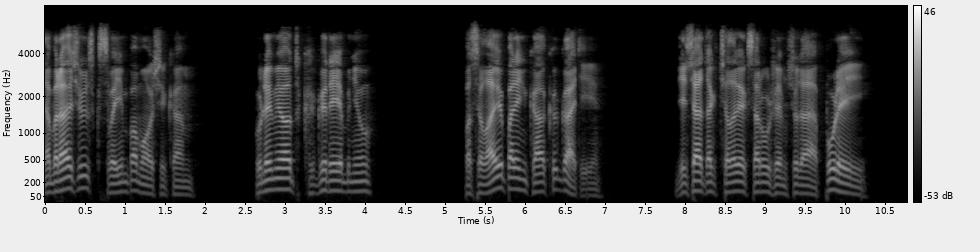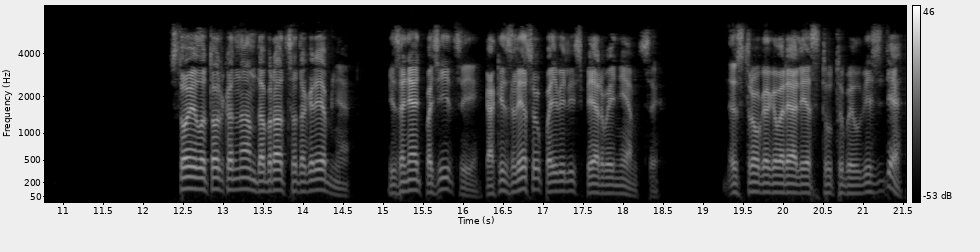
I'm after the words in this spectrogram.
Обращаюсь к своим помощникам. Пулемет к гребню. Посылаю паренька к Гатии. Десяток человек с оружием сюда, пулей. Стоило только нам добраться до гребня и занять позиции, как из лесу появились первые немцы. Строго говоря, лес тут был везде.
